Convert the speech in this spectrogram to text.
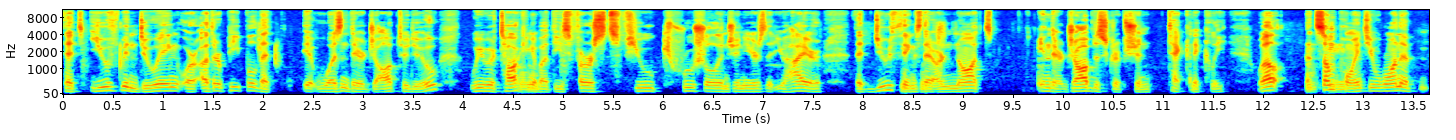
that you've been doing, or other people that it wasn't their job to do. We were talking Mhm. about these first few crucial engineers that you hire that do things that Mhm. are not in their job description technically. Well, at some Mhm. point, you want to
